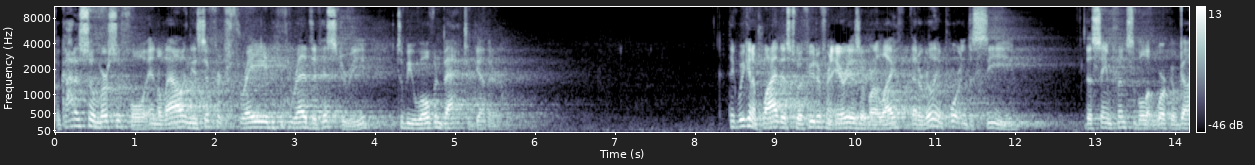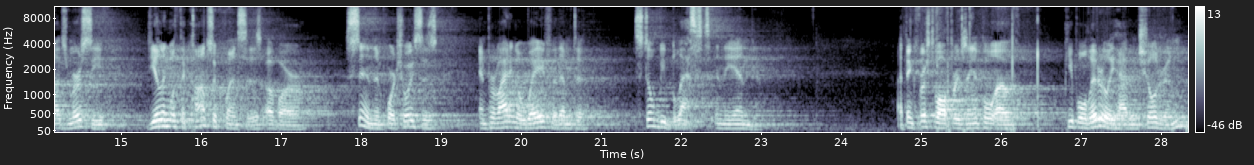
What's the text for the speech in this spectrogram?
But God is so merciful in allowing these different frayed threads of history to be woven back together. I think we can apply this to a few different areas of our life that are really important to see the same principle at work of God's mercy, dealing with the consequences of our sin and poor choices, and providing a way for them to still be blessed in the end. I think, first of all, for example, of people literally having children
